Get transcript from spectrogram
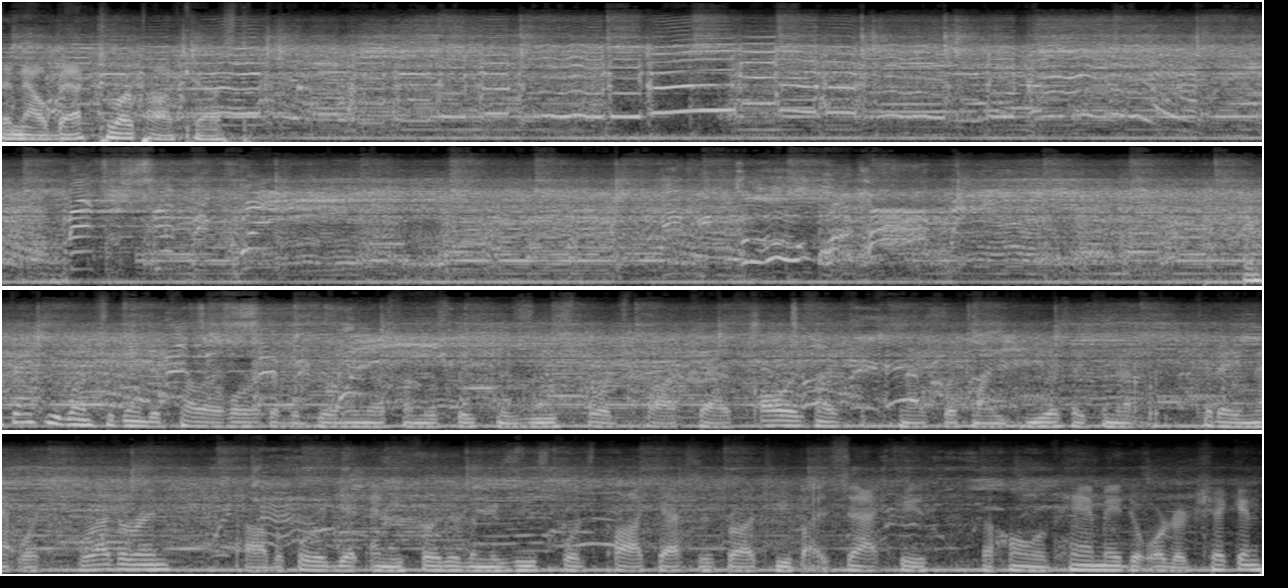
And now back to our podcast. And thank you once again to Tyler Horka for joining us on this week's Mizzou Sports Podcast. Always nice to connect with my USA Today Network brethren. Uh, before we get any further, the Mizzou Sports Podcast is brought to you by Zaxby's, the home of handmade to order chicken,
